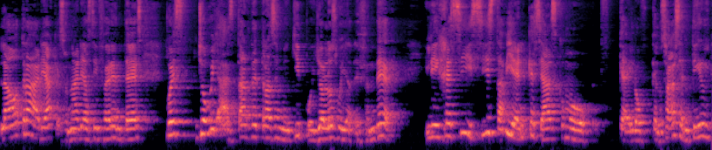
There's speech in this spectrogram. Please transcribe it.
la otra área, que son áreas diferentes, pues yo voy a estar detrás de mi equipo y yo los voy a defender. Y le dije, sí, sí está bien que seas como que, lo, los haga sentir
